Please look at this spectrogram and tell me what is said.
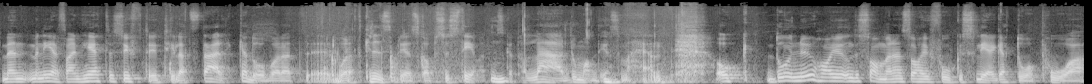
Men, men erfarenheter syftar ju till att stärka då vårt, eh, vårt krisberedskapssystem, att vi ska ta lärdom av det som har hänt. Och då nu har ju under sommaren så har ju fokus legat då på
